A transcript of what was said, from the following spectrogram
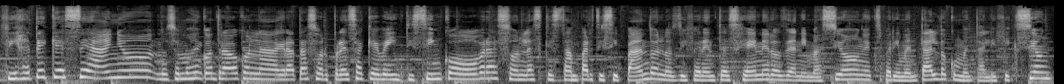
Fíjate que este año nos hemos encontrado con la grata sorpresa que 25 obras son las que están participando en los diferentes géneros de animación, experimental, documental y ficción.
